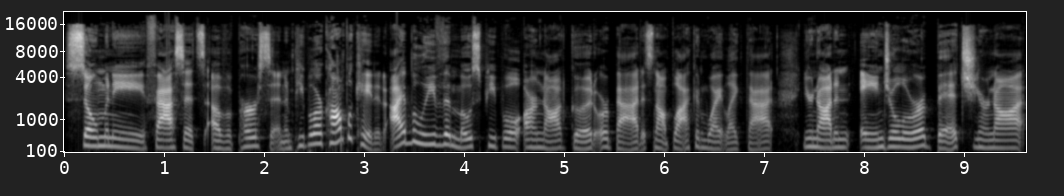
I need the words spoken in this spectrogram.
so many facets of a person and people are complicated. I believe that most people are not good or bad. It's not black and white like that. You're not an angel or a bitch. You're not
